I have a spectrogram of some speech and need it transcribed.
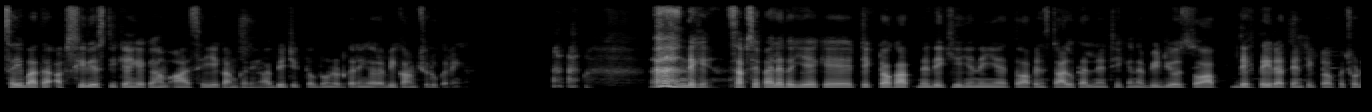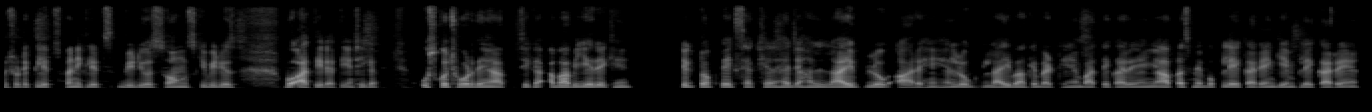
सही बात है, आप सीरियसली कहेंगे कि हम आज से ये काम करें अभी टिकटॉक डाउनलोड करेंगे और अभी काम शुरू करेंगे। देखिए, सबसे पहले तो ये कि टिकटॉक आपने देखी है या नहीं है, तो आप इंस्टॉल कर लें, ठीक है ना? वीडियोज़ तो आप देखते ही रहते हैं टिकटॉक पर छोटे-छोटे clips, funny clips, videos, songs की वीडियोज़, वो आती रहती हैं, ठीक है? उसको छोड़ दें आप, ठीक है? अब आप ये देखें, टिकटॉक पे एक सेक्शन है जहाँ लाइव लोग आ रहे हैं, लोग लाइव आके बैठे हैं, बातें कर रहे हैं या आपस में वो प्ले कर रहे हैं, गेम प्ले कर रहे हैं।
